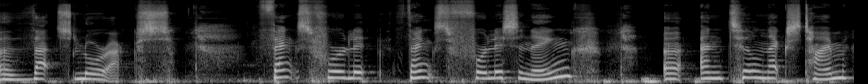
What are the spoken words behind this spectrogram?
uh, that's Lorax. Thanks for li- thanks for listening. Uh, until next time,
